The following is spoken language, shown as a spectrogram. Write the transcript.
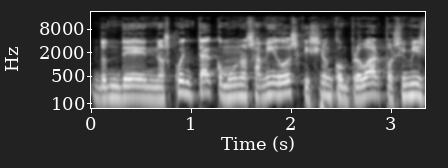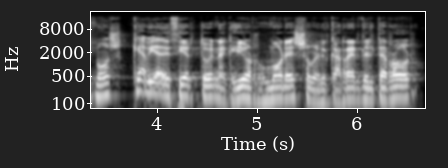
donde nos cuenta cómo unos amigos quisieron comprobar por sí mismos qué había de cierto en aquellos rumores sobre el carrer del terror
